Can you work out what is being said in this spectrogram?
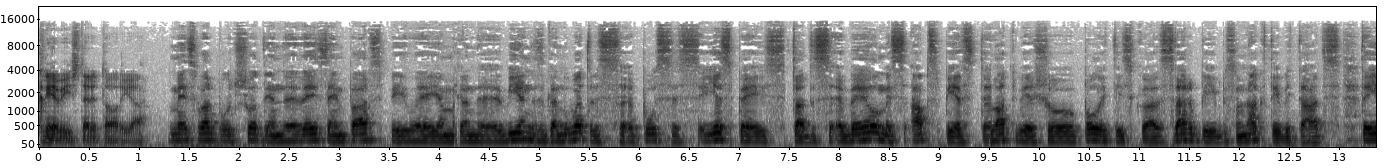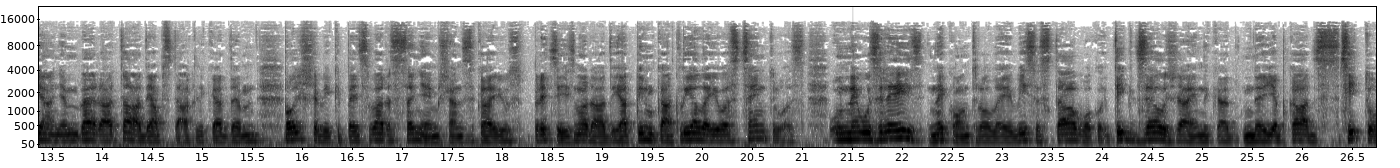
Krievijas teritorijā. Mēs varbūt šodien reizēm pārspīlējam gan vienas, gan otras puses iespējas, tādas vēlmes apspiest latviešu politiskās darbības un aktivitātes. Te jāņem vērā tādi apstākļi, kad um, bolševiki pēc varas saņemšanas, kā jūs precīzi norādījāt, pirmkārt lielajos centros un ne uzreiz nekontrolēja visu stāvokli tik dzelžaini, ka jebkādas citu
